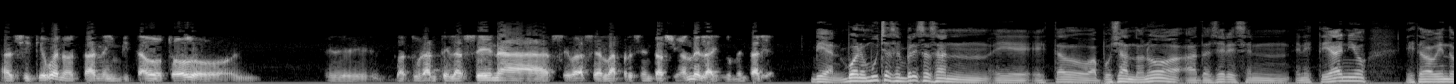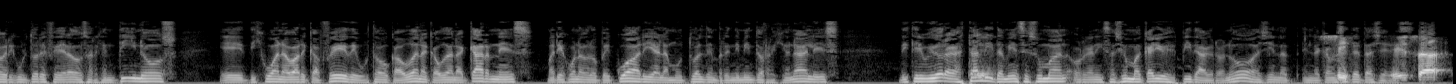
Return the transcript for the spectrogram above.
Así que bueno, están invitados todos. Eh, durante la cena se va a hacer la presentación de la indumentaria. Bien, bueno, muchas empresas han eh, estado apoyando ¿no? a, talleres en, en, este año. Estaba viendo agricultores federados argentinos, eh, Tijuana Bar Café de Gustavo Caudana, Caudana Carnes, María Juana Agropecuaria, la Mutual de Emprendimientos Regionales, Distribuidora Gastaldi y también se suman Organización Macario y Espidagro, ¿no? Allí en la, en la camiseta de talleres. Esa,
